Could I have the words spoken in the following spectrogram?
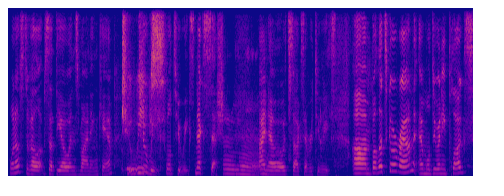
what else develops at the Owens mining camp. Two weeks. Two weeks. Well, two weeks. Next session. I know it sucks every two weeks. Um, but let's go around and we'll do any plugs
